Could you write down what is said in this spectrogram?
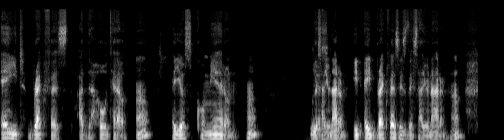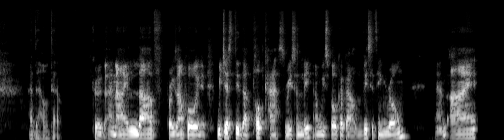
ate breakfast at the hotel. Huh? Ellos comieron. Huh? Yes. Desayunaron. Eat ate breakfast is desayunaron huh? at the hotel. Good. And I love, for example, eh, we just did a podcast recently and we spoke about visiting Rome. And I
